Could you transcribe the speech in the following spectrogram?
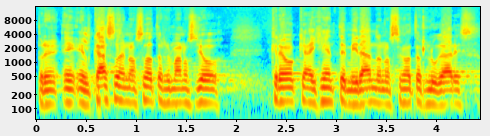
Pero en el caso de nosotros, hermanos, yo creo que hay gente mirándonos en otros lugares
